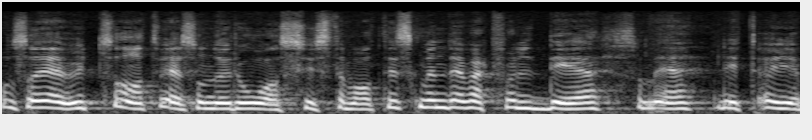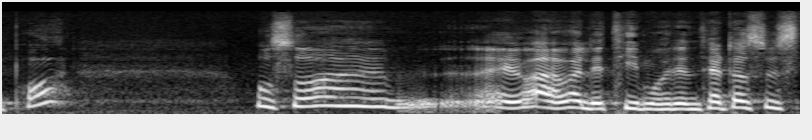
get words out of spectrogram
Og så er det jo ikke sånn at vi er sånn råsystematisk, men det er i hvert fall det som er litt øye på. Og så er jo jeg veldig teamorientert. Jeg syns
